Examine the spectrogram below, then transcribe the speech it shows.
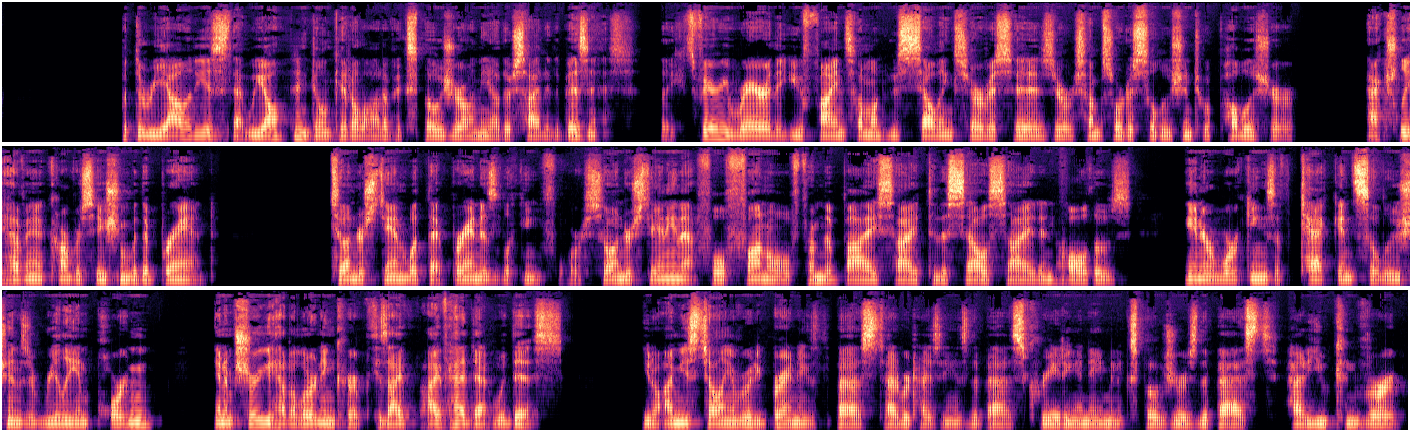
But the reality is that we often don't get a lot of exposure on the other side of the business. Like it's very rare that you find someone who's selling services or some sort of solution to a publisher actually having a conversation with a brand to understand what that brand is looking for. So understanding that full funnel from the buy side to the sell side and all those inner workings of tech and solutions are really important. And I'm sure you had a learning curve because I've, I've had that with this. you know, I'm used to telling everybody branding is the best, advertising is the best, creating a name and exposure is the best. How do you convert?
